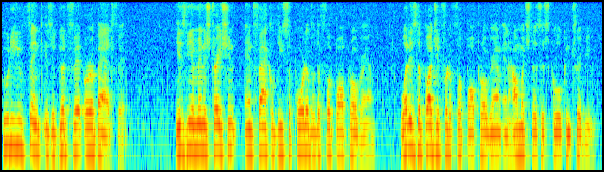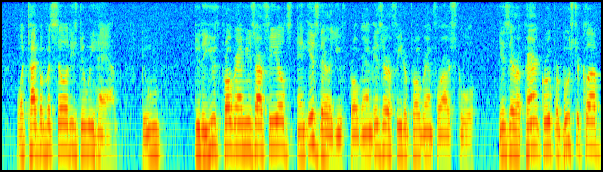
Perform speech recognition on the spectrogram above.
who do you think is a good fit or a bad fit? Is the administration and faculty supportive of the football program? What is the budget for the football program and how much does the school contribute? What type of facilities do we have? Do do the youth program use our fields? And is there a youth program? Is there a feeder program for our school? Is there a parent group or booster club?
